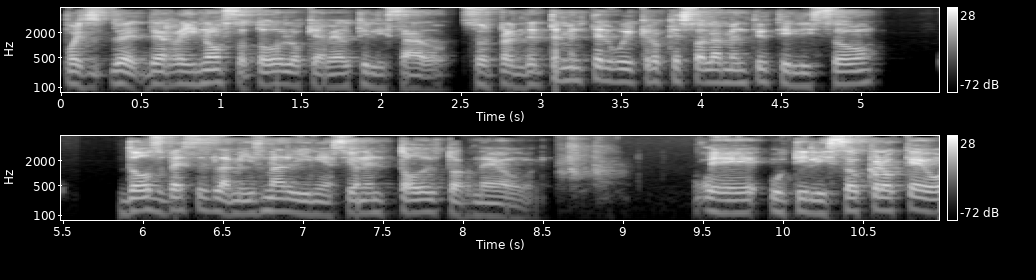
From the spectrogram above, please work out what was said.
pues de, Reynoso, todo lo que había utilizado. Sorprendentemente el güey creo que solamente utilizó dos veces la misma alineación en todo el torneo. Eh, utilizó creo que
